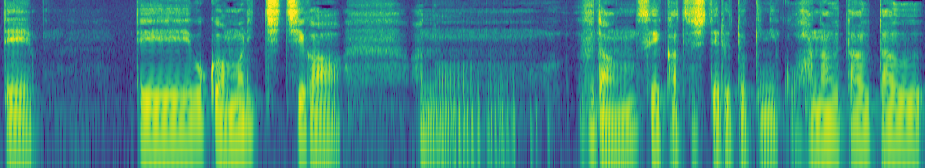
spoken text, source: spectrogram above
てで僕はあんまり父があの普段生活してる時にこう鼻歌歌う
